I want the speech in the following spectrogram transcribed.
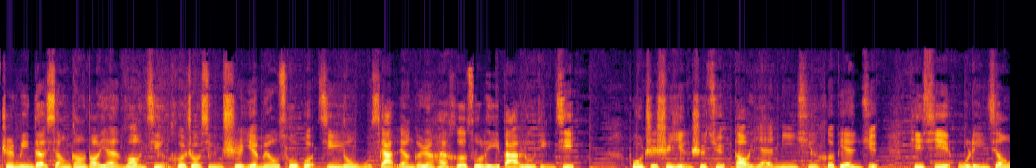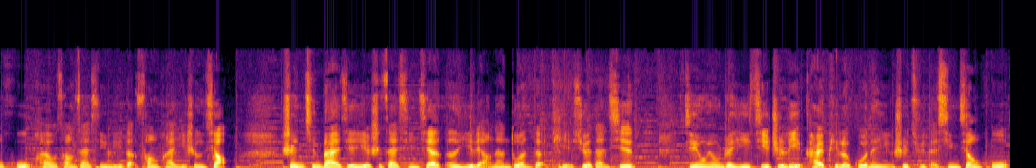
知名的香港导演王晶和周星驰也没有错过金庸武侠，两个人还合作了一把《鹿鼎记》。不只是影视剧导演、明星和编剧，提起《武林江湖》，还有藏在心里的《沧海一声笑》，身经百劫也是在心间，恩义两难断的铁血丹心。金庸用着一己之力开辟了国内影视剧的新江湖，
